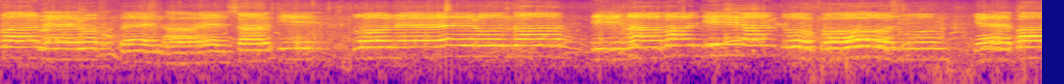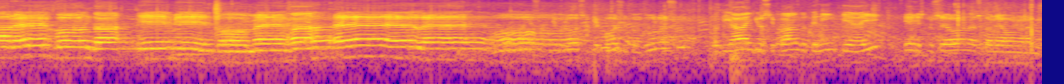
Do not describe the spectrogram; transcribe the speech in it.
φανερωθέντα εν σαρκή τον έροντα την αμαρτία του κόσμου και Άγιος η πάντοτε νυν και αή και εις τους αιώνας των αιώνων. Αμήν.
